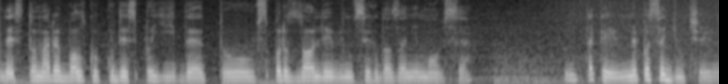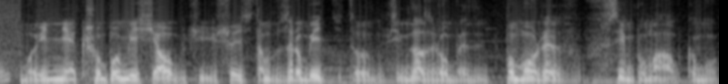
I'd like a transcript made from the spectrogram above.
десь то на рибалку кудись поїде, то в спортзалі він завжди займався. Він Такий непосидючий. він. Якщо пообіцяв щось там зробити, то завжди зробить. Поможе, всім допомагав кому.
